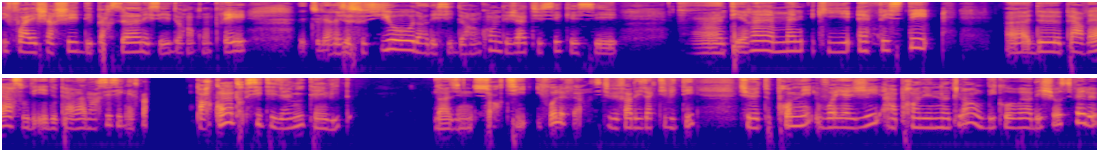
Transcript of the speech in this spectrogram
il faut aller chercher des personnes, essayer de rencontrer sur les réseaux sociaux, dans des sites de rencontres. Déjà, tu sais que c'est un terrain qui est infesté euh, de perverses ou et de pervers narcissiques, n'est-ce pas? Par contre, si tes amis t'invitent dans une sortie, il faut le faire. Si tu veux faire des activités, tu veux te promener, voyager, apprendre une autre langue, découvrir des choses, fais-le.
